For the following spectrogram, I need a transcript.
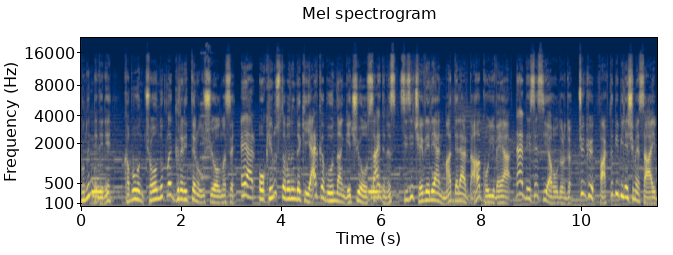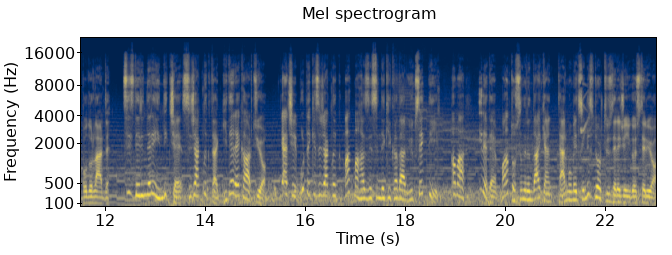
Bunun nedeni kabuğun çoğunlukla granitten oluşuyor olması. Eğer okyanus tabanındaki yer kabuğundan geçiyor olsaydınız sizi çevreleyen maddeler daha koyu veya neredeyse siyah olurdu. Çünkü farklı bir bileşime sahip olurlardı. Siz derinlere indikçe sıcaklık da giderek artıyor. Gerçi buradaki sıcaklık magma haznesindeki kadar yüksek değil ama yine de manto sınırındayken termometremiz 400 dereceyi gösteriyor.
